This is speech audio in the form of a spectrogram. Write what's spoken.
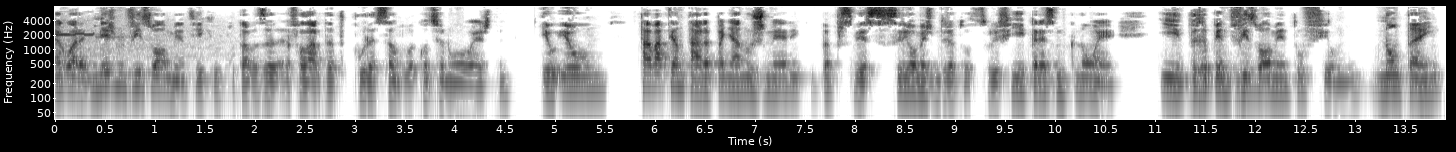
Agora, mesmo visualmente, e aquilo que tu estavas a, a falar da depuração do aconteceu no Oeste, eu, eu estava a tentar apanhar no genérico para perceber se seria o mesmo diretor de fotografia e parece-me que não é. E de repente, visualmente, o filme não tem,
